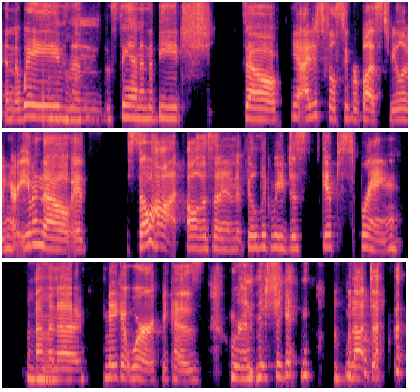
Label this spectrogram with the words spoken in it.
and the waves mm-hmm. and the sand and the beach. So, yeah, I just feel super blessed to be living here, even though it's so hot all of a sudden. It feels like we just skipped spring. Mm-hmm. I'm going to make it work because we're in Michigan, not Texas.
